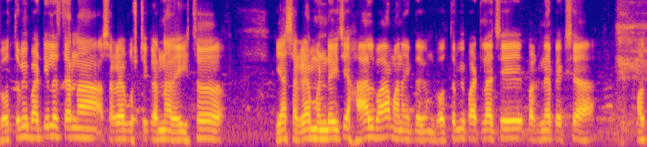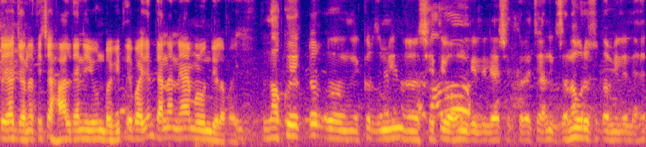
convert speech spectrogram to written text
गौतमी पाटीलच त्यांना सगळ्या गोष्टी करणार आहे. इथं या सगळ्या मंडळीचे हाल बा म्हणा एकदा येऊन. गौतमी पाटलाचे बघण्यापेक्षा मला या जनतेचे हाल त्यांनी येऊन बघितले पाहिजे आणि त्यांना न्याय मिळवून दिला पाहिजे. लाखो हेक्टर एकर जमीन शेती वाहून गेलेली आहे शेतकऱ्याची. आणि जनावरे सुद्धा मेलेली आहेत.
